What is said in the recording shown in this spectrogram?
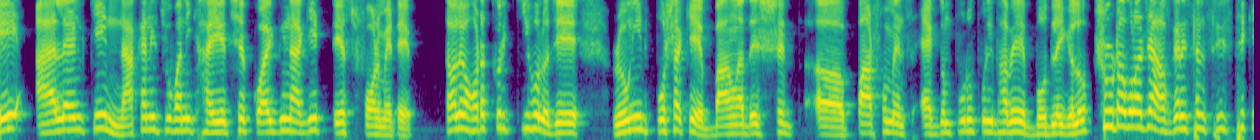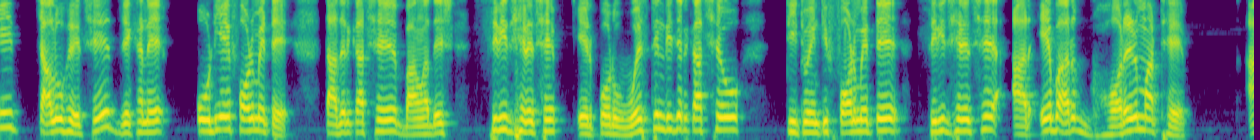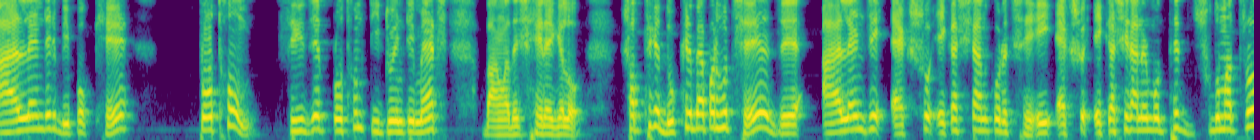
এই আয়ারল্যান্ডকে নাকানি চুবানি খাইয়েছে কয়েকদিন আগে টেস্ট ফরম্যাটে তাহলে হঠাৎ করে কি হলো যে রঙিন পোশাকে বাংলাদেশের পারফরমেন্স একদম পুরোপুরিভাবে বদলে গেল? শুরুটা বলা যায় আফগানিস্তান সিরিজ থেকেই চালু হয়েছে, যেখানে ওডিআই ফরম্যাটে তাদের কাছে বাংলাদেশ সিরিজ হেরেছে। এরপর ওয়েস্ট ইন্ডিজের কাছেও টি টোয়েন্টি ফরম্যাটে সিরিজ হেরেছে। আর এবার ঘরের মাঠে আয়ারল্যান্ডের বিপক্ষে প্রথম সিরিজের প্রথম টি টোয়েন্টি ম্যাচ বাংলাদেশ হেরে গেল। সব থেকে দুঃখের ব্যাপার হচ্ছে যে আয়ারল্যান্ড যে একশো একাশি রান করেছে, এই একশো একাশি রানের মধ্যে শুধুমাত্র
